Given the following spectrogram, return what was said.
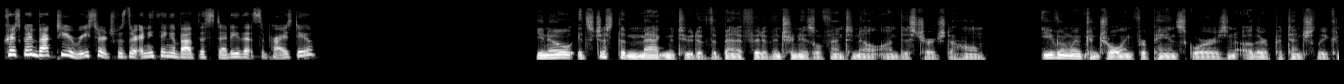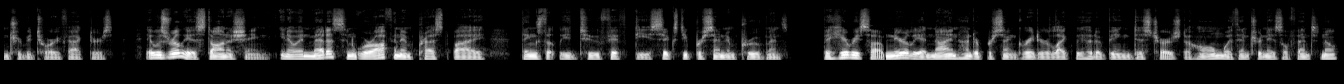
Chris, going back to your research, was there anything about the study that surprised you? You know, it's just the magnitude of the benefit of intranasal fentanyl on discharge to home, even when controlling for pain scores and other potentially contributory factors. It was really astonishing. You know, in medicine, we're often impressed by things that lead to 50, 60% improvements. But here we saw nearly a 900% greater likelihood of being discharged to home with intranasal fentanyl.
